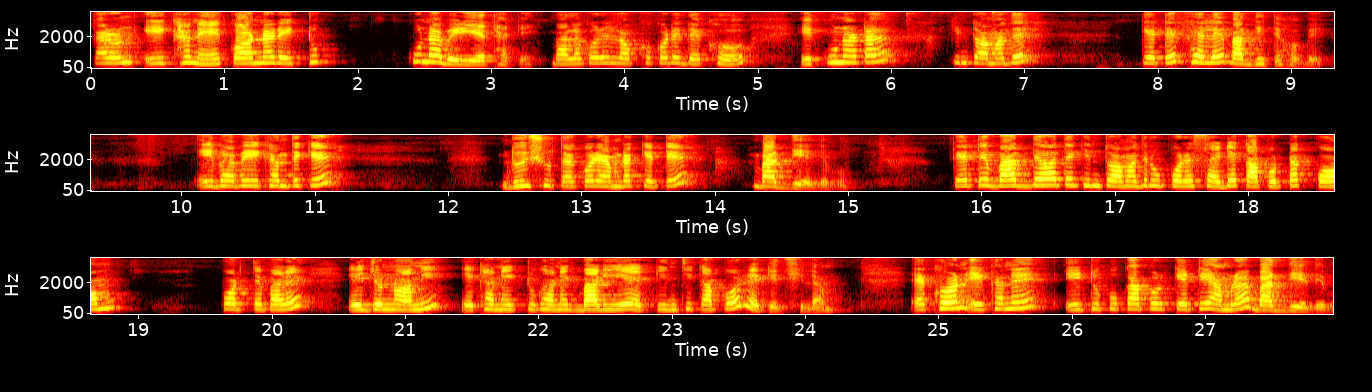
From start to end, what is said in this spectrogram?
কারণ এইখানে কর্নারে একটু কুনা বেরিয়ে থাকে। ভালো করে লক্ষ্য করে দেখো, এই কুনাটা কিন্তু আমাদের কেটে ফেলে বাদ দিতে হবে। এইভাবে এখান থেকে দুই সুতা করে আমরা কেটে বাদ দিয়ে দেব। কেটে বাদ দেওয়াতে কিন্তু আমাদের উপরের সাইডে কাপড়টা কম পড়তে পারে। এই জন্য আমি এখানে একটুখানি বাড়িয়ে এক ইঞ্চি কাপড় রেখেছিলাম। এখন এখানে এইটুকু কাপড় কেটে আমরা বাদ দিয়ে দেব।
